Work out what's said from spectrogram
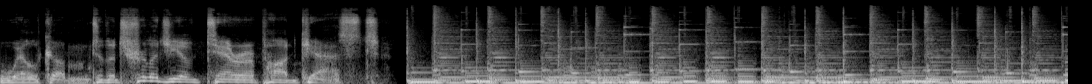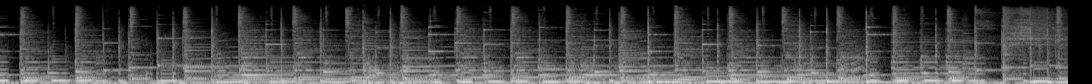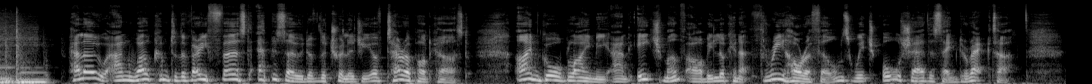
Welcome to the Trilogy of Terror podcast. And welcome to the very first episode of the Trilogy of Terror podcast. I'm Gore Blimey, and each month I'll be looking at three horror films which all share the same director.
